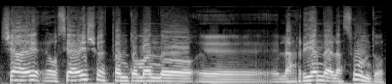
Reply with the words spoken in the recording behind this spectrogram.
Ya, eh, o sea, ellos están tomando las riendas del asunto.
